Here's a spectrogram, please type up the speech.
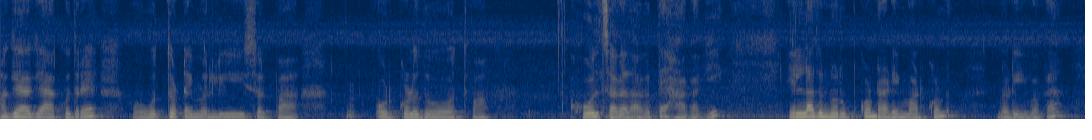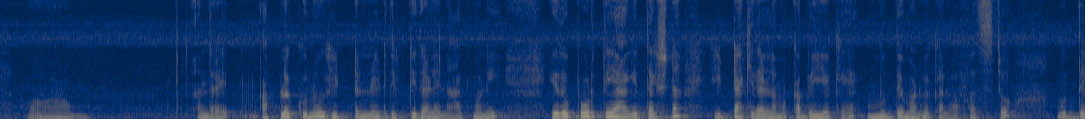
ಹಾಗೆ ಹಾಗೆ ಹಾಕಿದ್ರೆ ಒತ್ತೋ ಟೈಮಲ್ಲಿ ಸ್ವಲ್ಪ ಒಡ್ಕೊಳ್ಳೋದು ಅಥವಾ ಹೋಲ್ಸಾಗೋದಾಗುತ್ತೆ ಹಾಗಾಗಿ. ಎಲ್ಲದನ್ನು ರುಬ್ಕೊಂಡು ರೆಡಿ ಮಾಡ್ಕೊಂಡು ನೋಡಿ ಇವಾಗ ಅಂದರೆ ಹಪ್ಳಕ್ಕೂ ಹಿಟ್ಟನ್ನು ಹಿಡ್ದಿಟ್ಟಿದ್ದಾಳೆ ನಾಗಮಣಿ. ಇದು ಪೂರ್ತಿ ಆಗಿದ ತಕ್ಷಣ ಹಿಟ್ಟು ಹಾಕಿದಾಳೆ ನಮ್ಮಕ್ಕ ಬೇಯೋಕ್ಕೆ. ಮುದ್ದೆ ಮಾಡಬೇಕಲ್ವ ಫಸ್ಟು ಮುದ್ದೆ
